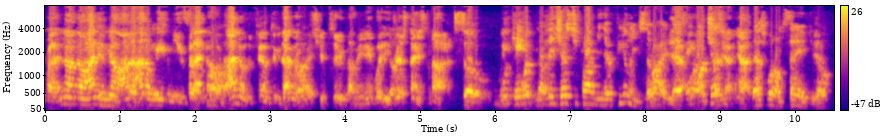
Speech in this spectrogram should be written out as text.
Right. No, no, I didn't know. I, I don't mean you, but I know. Right. I know the film too. I know Right. this shit too. I mean, whether you No. dress nice or not. So we what, can't. what, are they justified in their feelings, though? Right. Yeah. That's They what are I'm saying. Yeah, yeah. That's what I'm saying. You Yeah. know,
